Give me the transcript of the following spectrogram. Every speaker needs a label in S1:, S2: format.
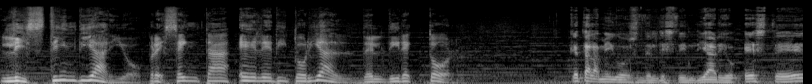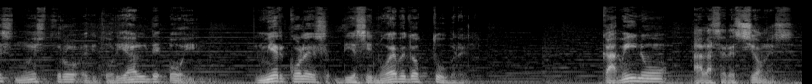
S1: Listín Diario presenta el editorial del director.
S2: ¿Qué tal amigos del Listín Diario? Este es nuestro editorial de hoy, miércoles 19 de octubre. Camino a las elecciones.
